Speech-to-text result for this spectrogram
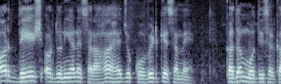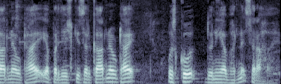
और देश और दुनिया ने सराहा है जो कोविड के समय कदम मोदी सरकार ने उठाए या प्रदेश की सरकार ने उठाए, उसको दुनिया भर ने सराहा है।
